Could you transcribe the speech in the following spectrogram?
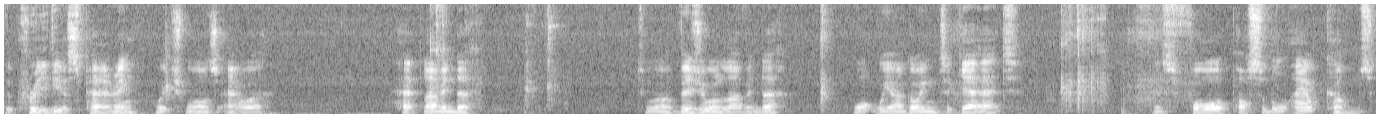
the previous pairing, which was our het lavender to our visual lavender, what we are going to get is four possible outcomes.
